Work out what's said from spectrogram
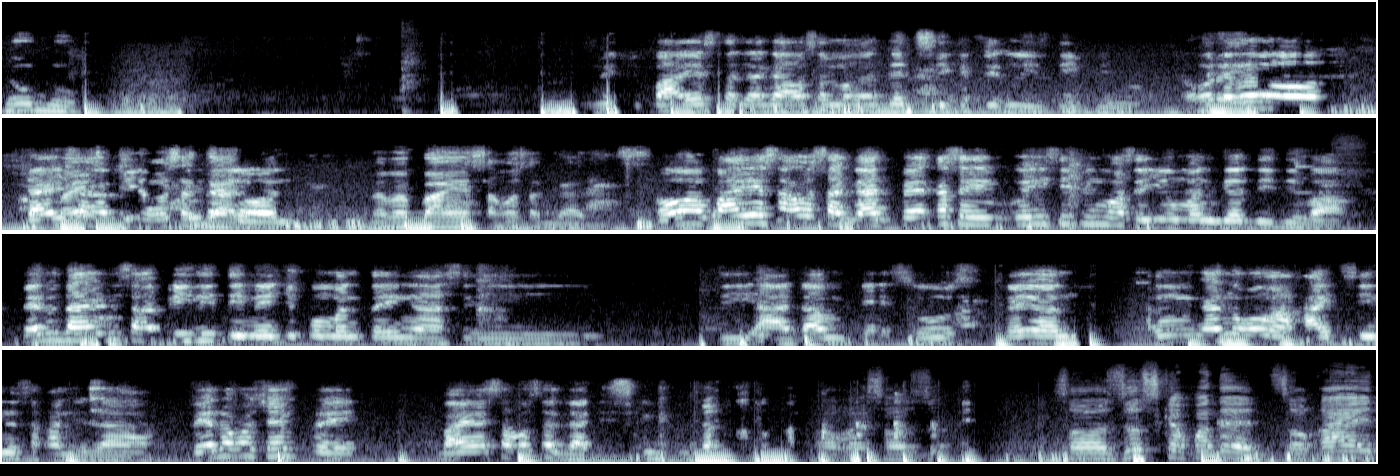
Lobo. Medyo bias talaga ako sa mga gods eh, kasi mo. Ako rin. Pero, dahil Bias sa din ako sa God. yun, Nababias ako sa gods. Oo, oh, bias ako sa God. Pero kasi kung isipin mo kasi human God eh, di ba? Pero dahil sa ability, medyo pumantay nga si si Adam Jesus. Ngayon, ang ano ko nga, kahit sino sa kanila. Pero ako syempre, bias ako sa God. Ako. Okay, so, so Zeus ka pa din. So, kahit,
